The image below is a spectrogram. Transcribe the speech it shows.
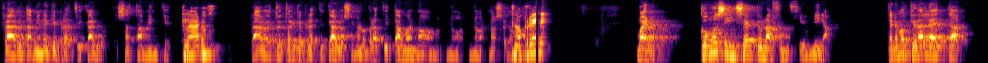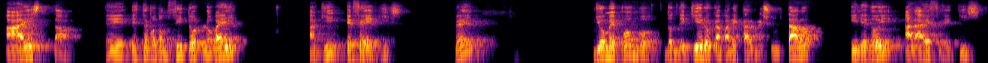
Claro, también hay que practicarlo, exactamente. Claro, Claro, esto, esto hay que practicarlo, si no lo practicamos no, no, no, no se nos no aprende. Bueno, ¿cómo se inserta una función? Mira, tenemos que darle a esta, a esta, eh, este botoncito, ¿lo veis? Aquí, FX. ¿Veis? Yo me pongo donde quiero que aparezca el resultado y le doy a la FX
